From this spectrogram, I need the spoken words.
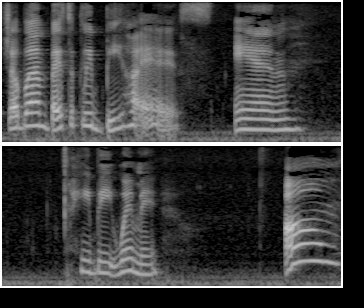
Joe Budden basically beat her ass and he beat women. Um,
